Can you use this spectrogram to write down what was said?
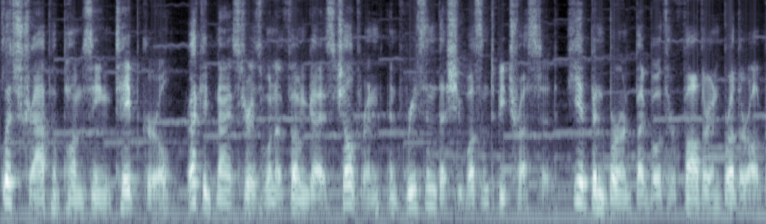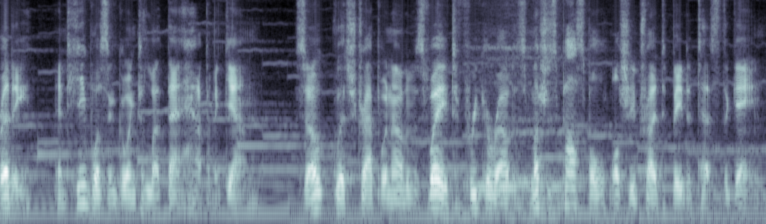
Glitchtrap, upon seeing Tape Girl, recognized her as one of Phone Guy's children and reasoned that she wasn't to be trusted. He had been burned by both her father and brother already, and he wasn't going to let that happen again. So, Glitchtrap went out of his way to freak her out as much as possible while she tried to beta test the game.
